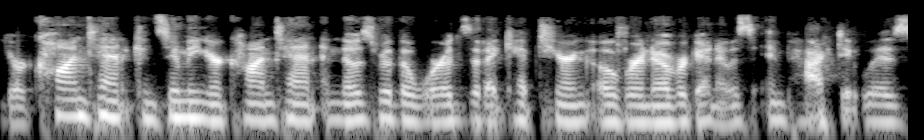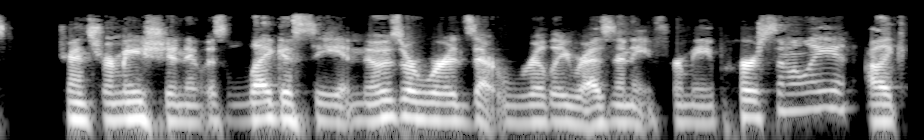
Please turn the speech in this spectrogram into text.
your content, consuming your content. And those were the words that I kept hearing over and over again. It was impact, it was transformation, it was legacy. And those are words that really resonate for me personally. Like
